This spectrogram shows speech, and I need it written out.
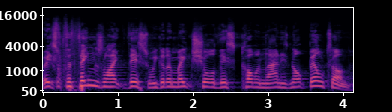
It's for things like this we've got to make sure this common land is not built on.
